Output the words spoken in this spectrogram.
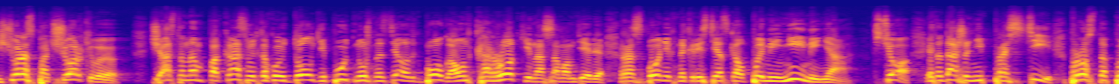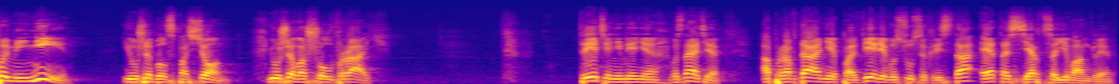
Еще раз подчеркиваю, часто нам показывают, какой долгий путь нужно сделать к Богу, а он короткий на самом деле. Разбойник на кресте сказал, помяни меня. Все, это даже не прости, просто помяни. И уже был спасен, и уже вошел в рай. Третье не менее, вы знаете, оправдание по вере в Иисуса Христа – это сердце Евангелия.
